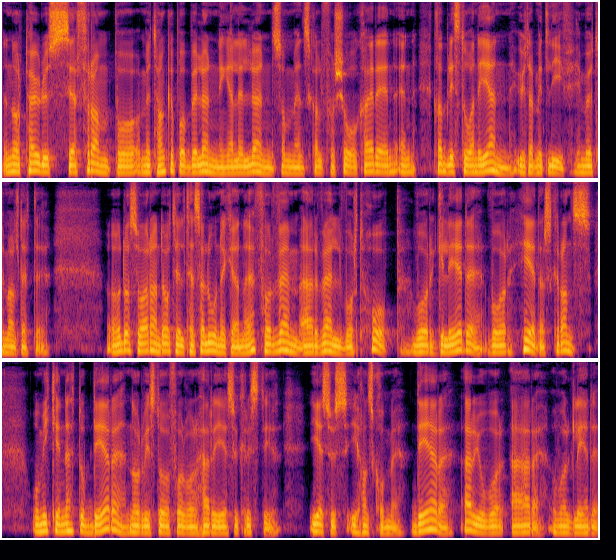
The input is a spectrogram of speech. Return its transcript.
Når Paulus ser fram på, med tanke på belønning eller lønn som en skal få se, hva, en, en, hva blir stående igjen ut av mitt liv i møte med alt dette? Og Da svarer han da til tessalonikerne, for hvem er vel vårt håp, vår glede, vår hederskrans, om ikke nettopp dere når vi står for vår Herre Jesu Kristi, Jesus i Hans komme. Dere er jo vår ære og vår glede.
